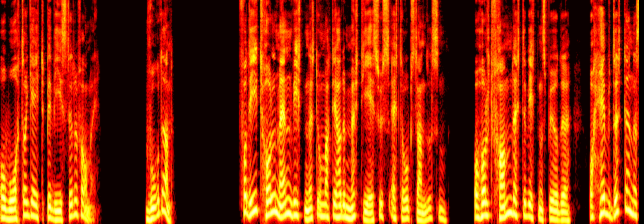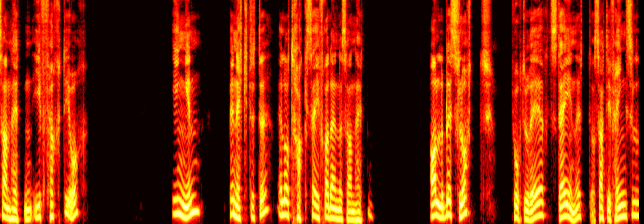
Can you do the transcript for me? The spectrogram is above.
og Watergate beviste det for meg. Hvordan? Fordi tolv menn vitnet om at de hadde møtt Jesus etter oppstandelsen, og holdt fram dette vitensbyrdet og hevdet denne sannheten i 40 år. Ingen benektet det eller trakk seg fra denne sannheten. Alle ble slått, torturert, steinet og satt i fengsel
